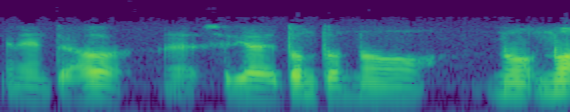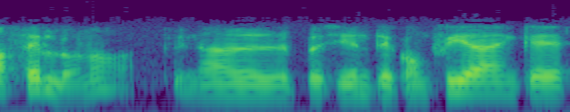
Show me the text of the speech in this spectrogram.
en, el entrenador. Eh, sería de tontos no, no, no hacerlo, ¿no? Al final el presidente confía en que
